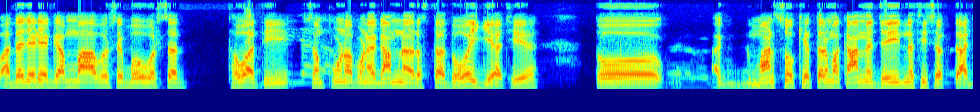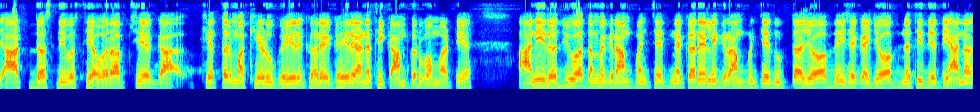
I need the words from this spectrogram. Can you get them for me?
ભાદાજડિયા ગામમાં આ વર્ષે બહુ વરસાદ થવાથી સંપૂર્ણપણે ગામના રસ્તા ધોવાઈ ગયા છે. તો માણસો ખેતરમાં કામે જઈ નથી શકતા. આજે આઠ, દસ દિવસથી વરાપ છે. ખેતરમાં ખેડૂત ઘરે ઘરે ઘેર્યા નથી કામ કરવા માટે. આની રજૂઆત અમે ગ્રામ પંચાયતને કરેલી. ગ્રામ પંચાયત ઉઠતા જવાબ દઈ કાંઈ જવાબ નથી દેતી. આના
